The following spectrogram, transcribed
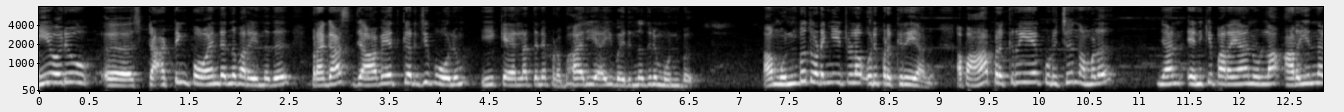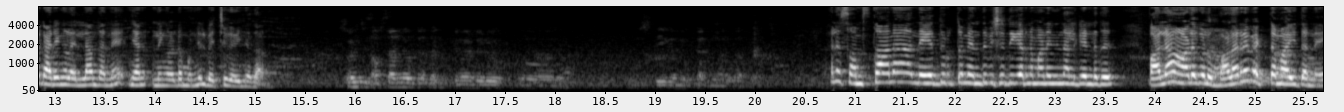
ഈ ഒരു സ്റ്റാർട്ടിംഗ് പോയിന്റ് എന്ന് പറയുന്നത് പ്രകാശ് ജാവേദ്കർജി പോലും ഈ കേരളത്തിന്റെ പ്രഭാരിയായി വരുന്നതിന് മുൻപ്. ആ മുൻപ് തുടങ്ങിയിട്ടുള്ള ഒരു പ്രക്രിയയാണ്. അപ്പൊ ആ പ്രക്രിയയെക്കുറിച്ച് നമ്മൾ ഞാൻ എനിക്ക് പറയാനുള്ള അറിയുന്ന കാര്യങ്ങളെല്ലാം തന്നെ ഞാൻ നിങ്ങളുടെ മുന്നിൽ വെച്ച് കഴിഞ്ഞതാണ്. അല്ല സംസ്ഥാന നേതൃത്വം എന്ത് വിശദീകരണമാണ് ഇനി നൽകേണ്ടത്? പല ആളുകളും വളരെ വ്യക്തമായി തന്നെ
